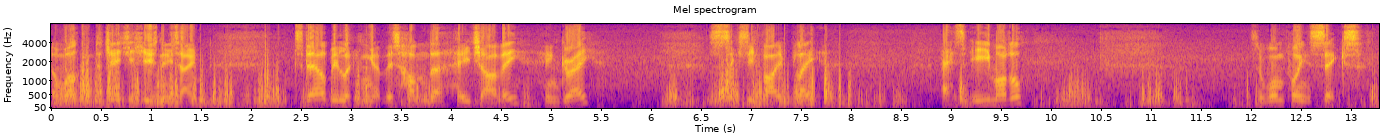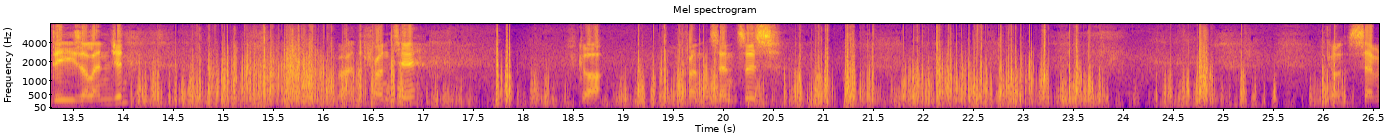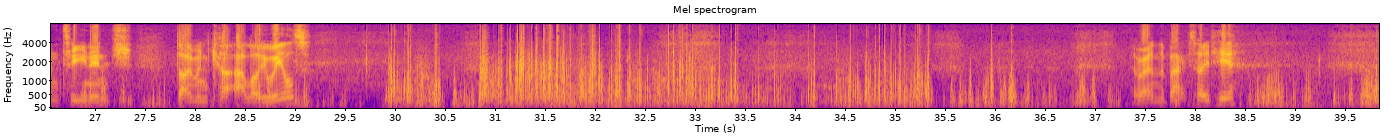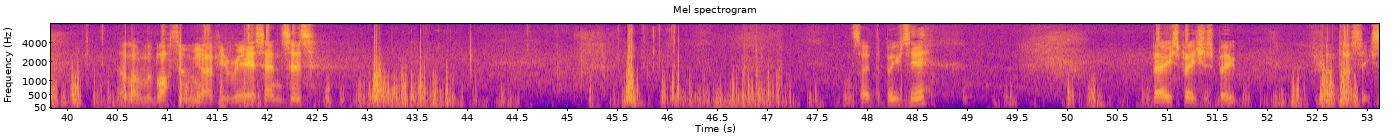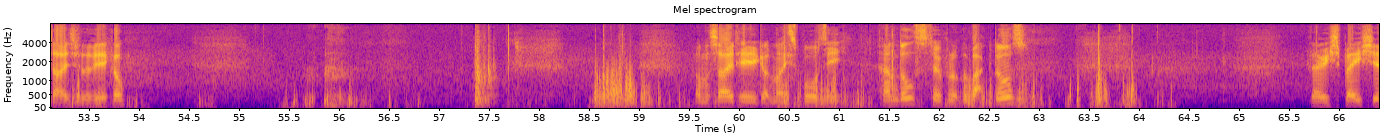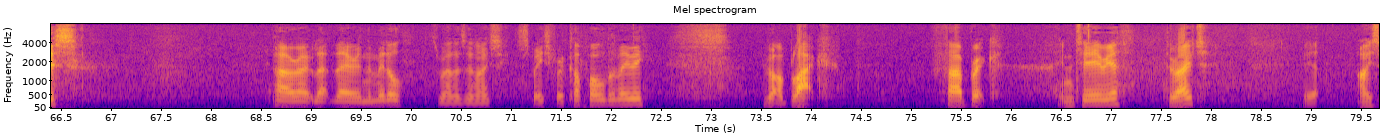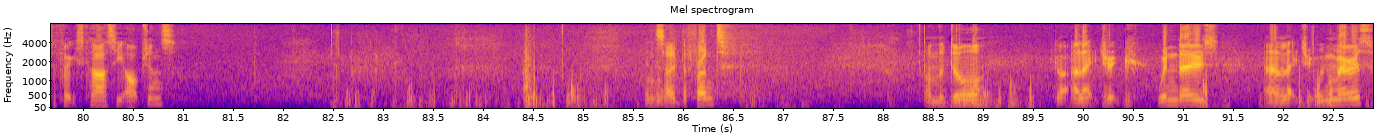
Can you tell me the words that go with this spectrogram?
and welcome to JT Hughes Newtown. Today I'll be looking at this Honda HRV in grey, 65 plate SE model. It's a 1.6 diesel engine. Right at the front here, we've got front sensors. Got 17 inch diamond cut alloy wheels. Around the backside here, along the bottom you have your rear sensors. Inside the boot here, very spacious boot, fantastic size for the vehicle. On the side here you've got nice sporty handles to open up the back doors. Very spacious. Power outlet there in the middle, as well as a nice space for a cup holder maybe. You've got a black fabric interior throughout. Yeah, Isofix car seat options. Inside the front, on the door, got electric windows and electric wing mirrors.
